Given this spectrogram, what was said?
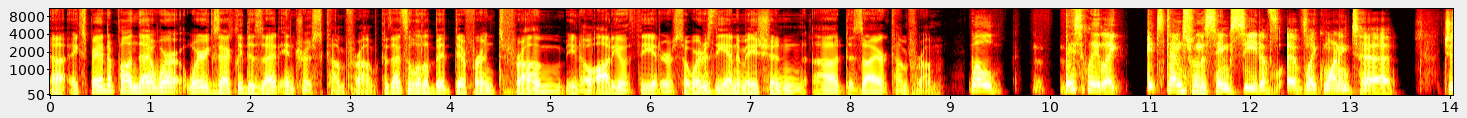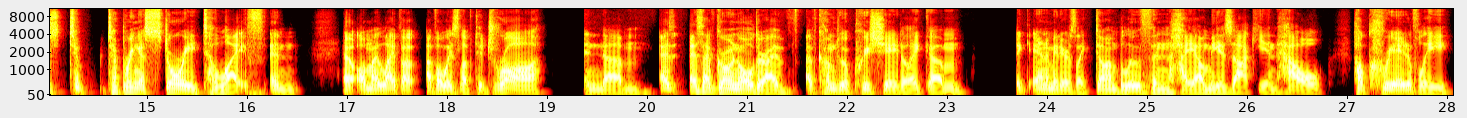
uh, expand upon that? Where where exactly does that interest come from? Because that's a little bit different from you know audio theater. So where does the animation uh, desire come from? Well, basically, like it stems from the same seed of of like wanting to just to to bring a story to life. And uh, all my life, I've always loved to draw and um, as as I've grown older, I've I've come to appreciate like um, like animators like Don Bluth and Hayao Miyazaki and how how creatively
